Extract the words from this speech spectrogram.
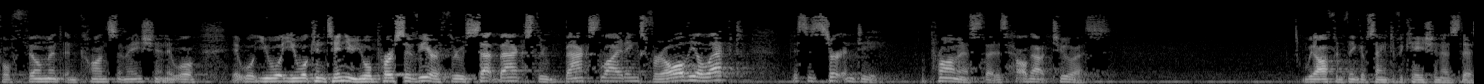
fulfillment and consummation. It will, it will, you, will, you will continue. You will persevere through setbacks, through backslidings. For all the elect, this is certainty, promise that is held out to us. We often think of sanctification as this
